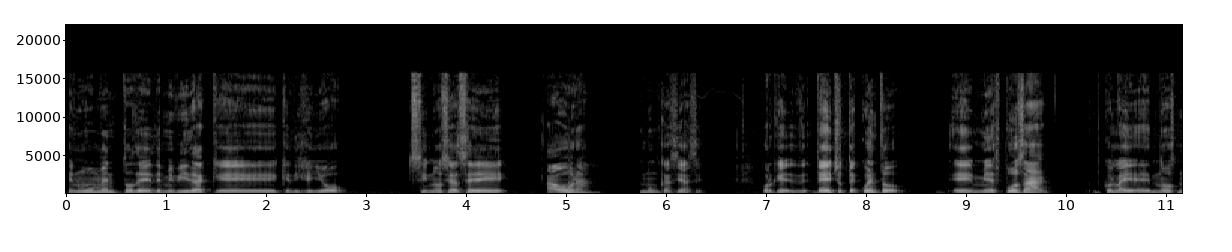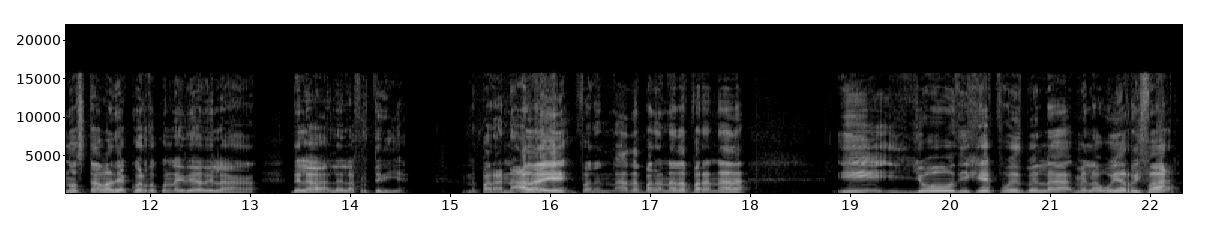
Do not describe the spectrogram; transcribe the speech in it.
en un momento de, de mi vida que, que dije yo, si no se hace ahora, nunca se hace. Porque, de hecho, te cuento, eh, mi esposa con la, eh, no, estaba de acuerdo con la idea de la, de la, de la frutería. Para nada, ¿eh? Para nada, para nada, para nada. Y yo dije, pues me la, me la voy a rifar.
